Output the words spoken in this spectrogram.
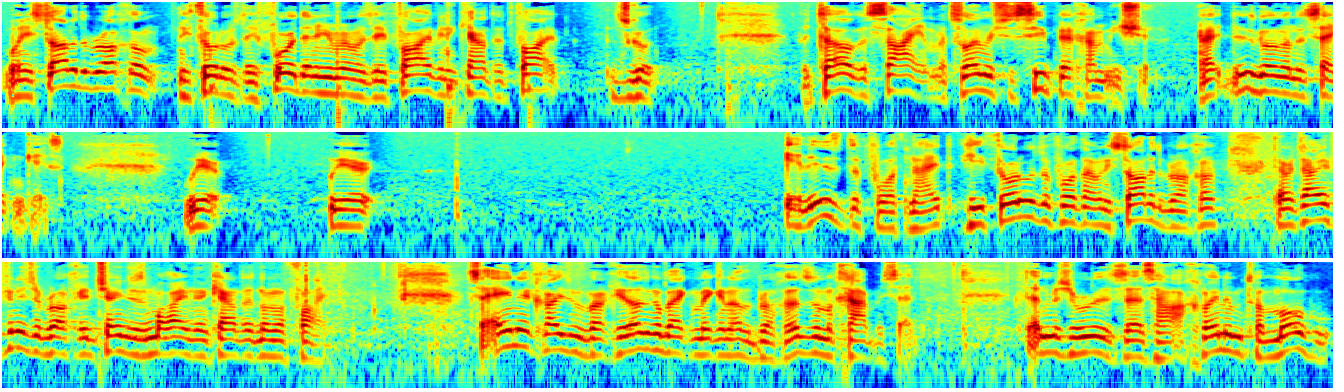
when he started the bracha. He thought it was day four. Then he remembered it was day five, and he counted five. It's good. Right? This is going on the second case. Where where it is the fourth night. He thought it was the fourth night when he started the bracha. Then by the time he finished the bracha, he changed his mind and counted number five. So He doesn't go back and make another bracha. This is what Mechaber said. Then Mishnah says, Ha'achvenim tomohu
